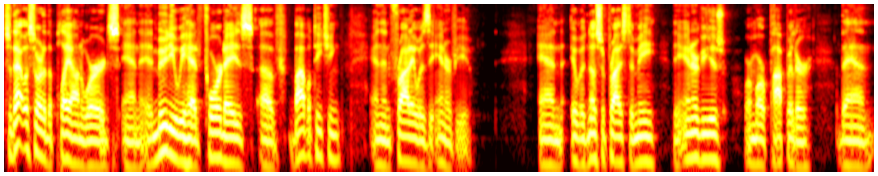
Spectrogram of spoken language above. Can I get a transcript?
So that was sort of the play on words. And at Moody, we had four days of Bible teaching, and then Friday was the interview. And it was no surprise to me, the interviews were more popular than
